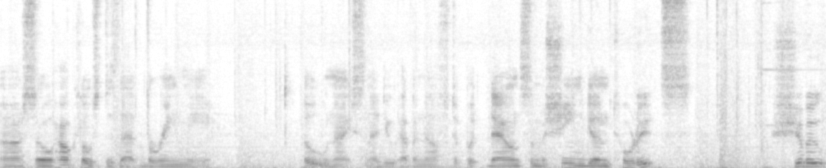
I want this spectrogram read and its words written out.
Uh, so how close does that bring me? Oh, nice. And I do have enough to put down some machine gun turrets. Shaboop.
